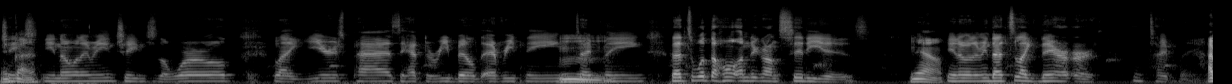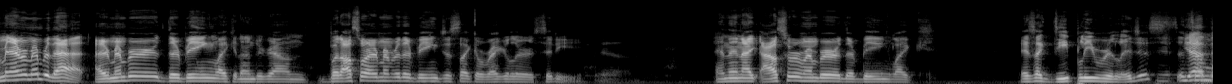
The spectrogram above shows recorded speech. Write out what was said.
Changed, Okay. you know what I mean? Changed the world. Like years passed, they had to rebuild everything type Mm. thing. That's what the whole underground city is. yeah. You know what I mean? That's like their Earth type thing. I mean, I remember that. I remember there being like an underground, but also I remember there being just like a regular city. Yeah. And then I, I also remember there being like, it's like deeply religious. In Yeah, this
